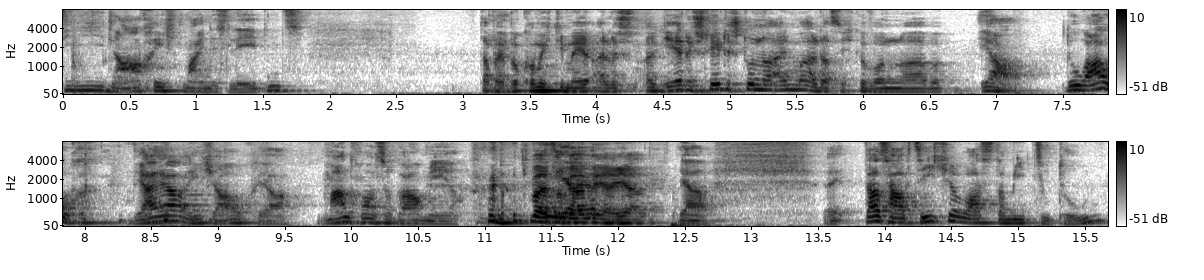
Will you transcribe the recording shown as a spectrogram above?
die Nachricht meines Lebens. Dabei bekomme ich die Mail alles, jede, jede Stunde einmal, dass ich gewonnen habe. Ja, du auch. Ja, ja, ich auch, ja. Manchmal sogar mehr. Manchmal sogar ja, mehr, ja. Ja. Äh, das hat sicher was damit zu tun.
